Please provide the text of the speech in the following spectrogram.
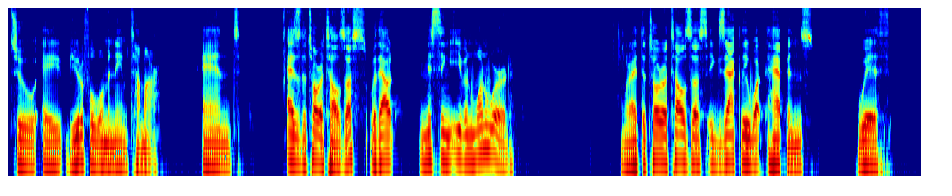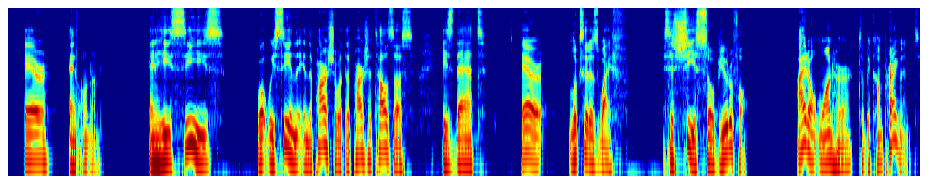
to a beautiful woman named Tamar. And as the Torah tells us, without missing even one word, right, the Torah tells us exactly what happens with Er and Onan. And he sees what we see in the in the parsha. What the parsha tells us is that Er looks at his wife. He says, "She is so beautiful. I don't want her to become pregnant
